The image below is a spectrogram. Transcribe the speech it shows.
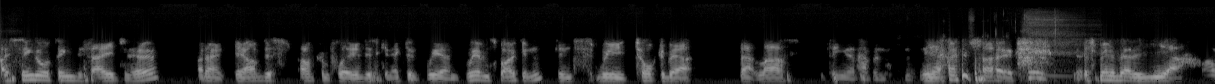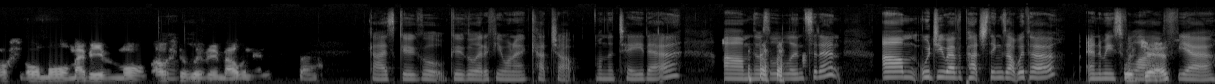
a single thing to say to her. I don't. Yeah, I'm just. I'm completely disconnected. We haven't, we haven't spoken since we talked about that last thing that happened. Yeah. So it's been about a year or- or more, maybe even more. I was still living in Melbourne then. So Guys, Google Google it if you want to catch up on the tea there. Um, there was a little incident. Um, would you ever patch things up with her? Enemies for With life. Jess? Yeah.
